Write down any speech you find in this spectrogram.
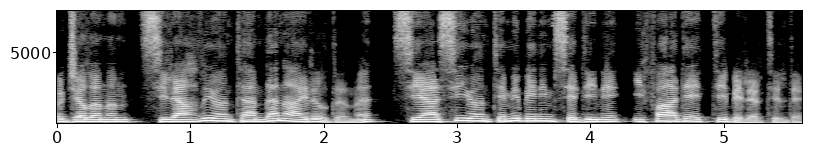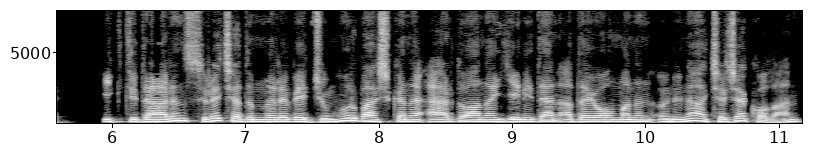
Öcalan'ın silahlı yöntemden ayrıldığını, siyasi yöntemi benimsediğini ifade ettiği belirtildi. İktidarın süreç adımları ve Cumhurbaşkanı Erdoğan'a yeniden aday olmanın önünü açacak olan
